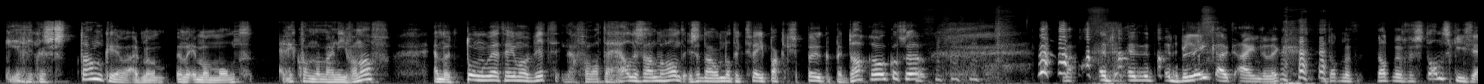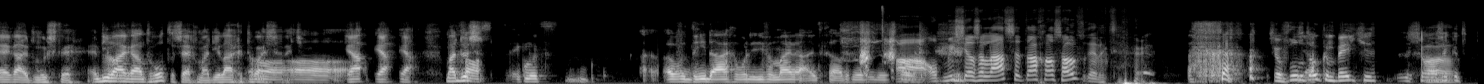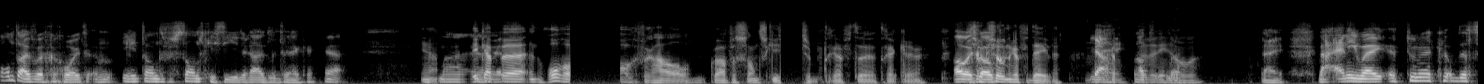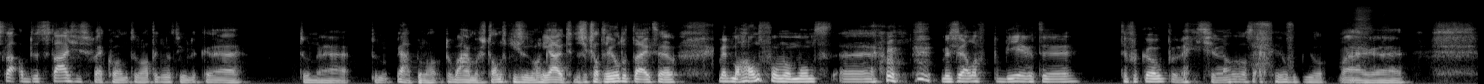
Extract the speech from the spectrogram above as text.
kreeg ik een stank in, uit mijn, in mijn mond. En ik kwam er maar niet vanaf. En mijn tong werd helemaal wit. Ik dacht van, wat de hel is aan de hand? Is het nou omdat ik twee pakjes peuken per dag rook of zo? Het, en het, het bleek uiteindelijk dat mijn, dat mijn verstandskiezen eruit moesten. En die Oh. waren aan het rotten, zeg maar. Die lagen dwars. Oh, Ja, ja, ja. Maar dus, gast, ik moet... Over drie dagen worden die van mij eruit gehaald. Ik weet niet Ah, op Michel zijn laatste dag als hoofdredacteur. zo voelt het Ja. ook een beetje zoals Ah. ik het pand uit word gegooid. Een irritante verstandskies die je eruit moet trekken. Ja. Ja. Maar, Ik eh, heb eh, een horrorverhaal qua verstandskiezen betreft eh, trekken. oh, ik Zal ik ook. zo nog even delen? Ja, nee, wil laten we niet horen. Nee. Nou, anyway, eh, toen ik op dit, sta op dit stagegesprek kwam, toen had ik natuurlijk. eh, toen, eh, toen, ja, toen, toen waren mijn verstandskiezen er nog niet uit. Dus ik zat heel de tijd zo met mijn hand voor mijn mond eh, mezelf proberen te, te verkopen, weet je wel. Dat was echt heel debiel. Maar, eh,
